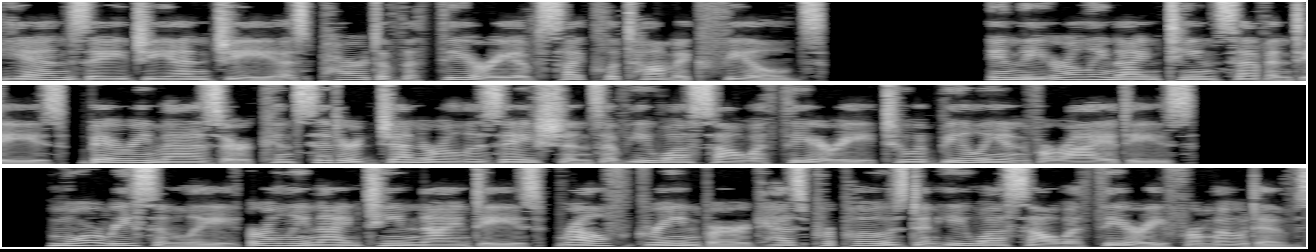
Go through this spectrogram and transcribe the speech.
Yanzei Jianji as part of the theory of cyclotomic fields. In the early 1970s, Barry Mazur considered generalizations of Iwasawa theory to abelian varieties. More recently early 1990s, Ralph Greenberg has proposed an Iwasawa theory for motives.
